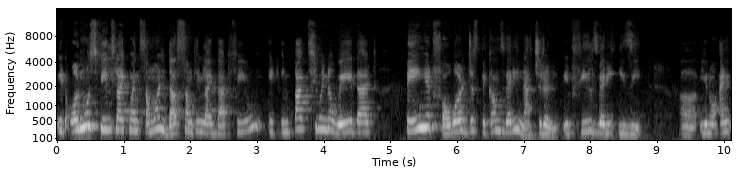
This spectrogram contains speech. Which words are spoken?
it almost feels like when someone does something like that for you, it impacts you in a way that paying it forward just becomes very natural. It feels very easy, uh, you know, and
